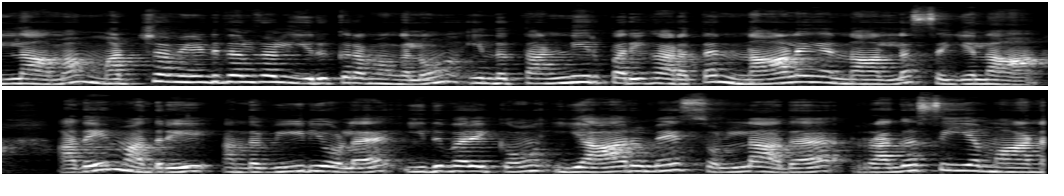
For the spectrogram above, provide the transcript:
இல்லாமல் மற்ற வேண்டுதல்கள் இருக்கிறவங்களும் இந்த தண்ணீர் பரிகாரத்தை நாளைய நாளில் செய்யலாம். அதே மாதிரி அந்த வீடியோவில் இதுவரைக்கும் யாருமே சொல்லாத ரகசியமான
